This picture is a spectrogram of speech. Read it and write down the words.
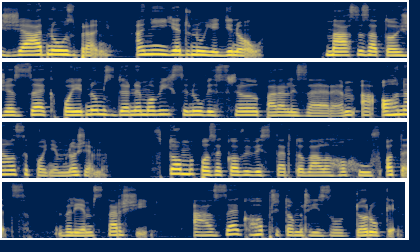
žádnou zbraň, ani jednu jedinou. Má se za to, že Zek po jednom z Durnemových synů vystřelil paralizérem a ohnal se po něm nožem. V tom Pozekovi vystartoval Hochův otec, William starší, a Zek ho přitom řízl do ruky.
